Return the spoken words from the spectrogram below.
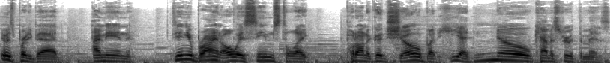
It was pretty bad. I mean, Daniel Bryan always seems to like put on a good show, but he had no chemistry with The Miz.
